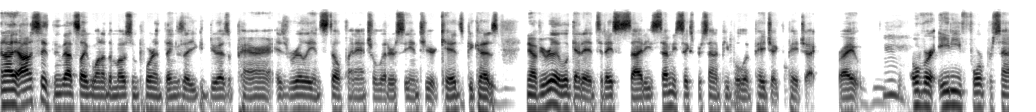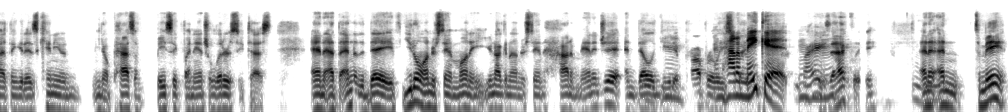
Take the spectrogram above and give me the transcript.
And I honestly think that's like one of the most important things that you could do as a parent is really instill financial literacy into your kids because Mhm. you know if you really look at it in today's society, 76% of people live paycheck to paycheck, right? Mhm. Mm. Over 84% I think it is can't even, you know, pass a basic financial literacy test. And at the end of the day, if you don't understand money, you're not going to understand how to manage it and delegate it properly. And so how to that make it. Right. Mhm. Exactly. And Mhm. and to me,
